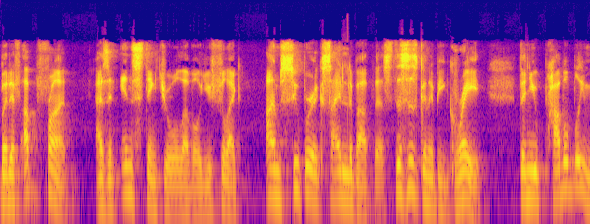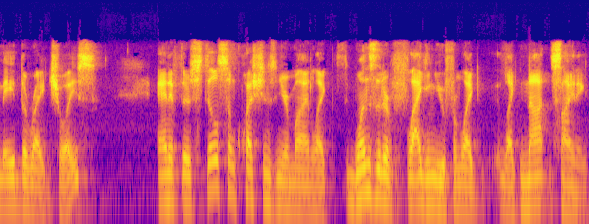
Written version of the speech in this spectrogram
But if up front, as an instinctual level, you feel like I'm super excited about this, this is going to be great, then you probably made the right choice and if there's still some questions in your mind like ones that are flagging you from like like not signing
